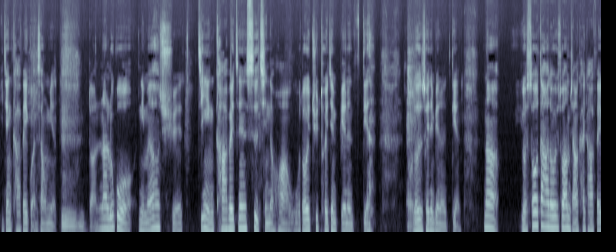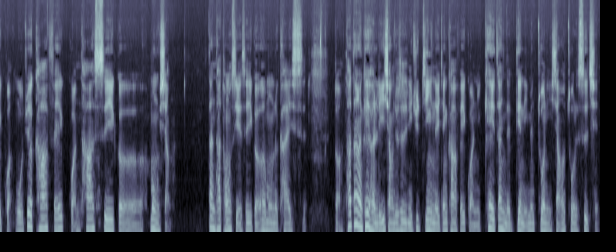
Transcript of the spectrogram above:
一间咖啡馆上面，嗯对吧、那如果你们要学经营咖啡这件事情的话，我都会去推荐别人的店，我都是推荐别人的店。那有时候大家都会说他们想要开咖啡馆，我觉得咖啡馆它是一个梦想，但它同时也是一个噩梦的开始，对吧、它当然可以很理想，就是你去经营的一间咖啡馆，你可以在你的店里面做你想要做的事情，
